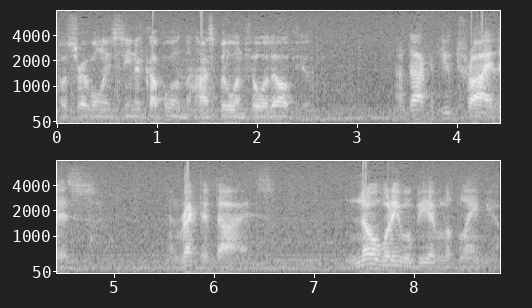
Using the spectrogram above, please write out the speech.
No, sir, I've only seen a couple in the hospital in Philadelphia. Now, Doc, if you try this and Rector dies, nobody will be able to blame you.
